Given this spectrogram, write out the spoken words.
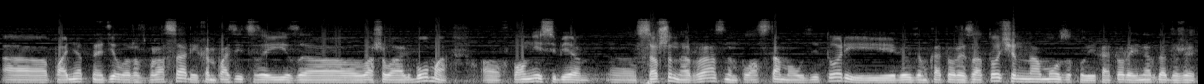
Э, понятное дело, разбросали композиции из э, вашего альбома э, вполне себе э, совершенно разным пластам аудитории и людям, которые заточены на музыку и которые иногда даже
